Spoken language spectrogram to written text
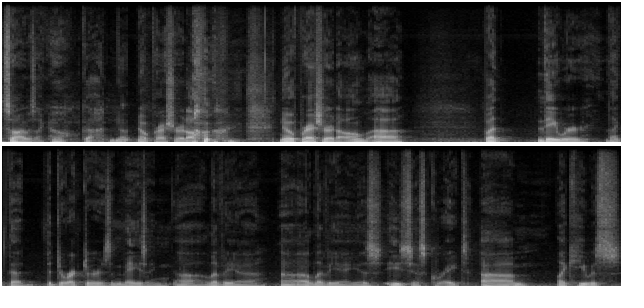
So I was like, oh God, no, no pressure at all, no pressure at all. Uh, but they were like the the director is amazing. Uh, Olivia uh, Olivier is he's just great. Um, like he was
